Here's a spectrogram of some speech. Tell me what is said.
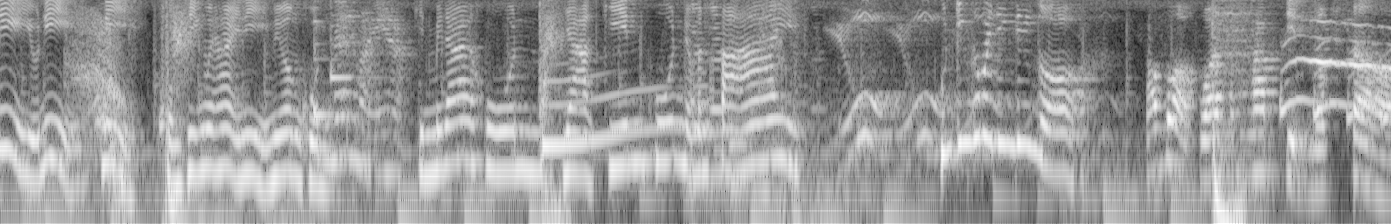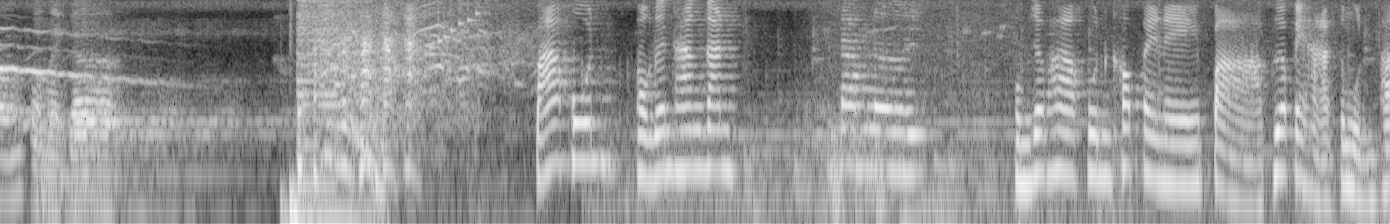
นี่อยู่นี่นี่ ผมทิ้งไว้ให้นี่เนื้อของคุคุณณ ได้ไหมอะกินไม่ได้คุณ อยากกินคุณเดี๋ยวมันตาย คุณกินเข้าไปจริงๆเหรอ เขาบอกว่าสภาพจิตลบสองโอ้ my god ป้าคุณออกเดินทางกัน ดำเลย ผมจะพาคุณเข้าไปในป่าเพื่อไปหาสมุนไพร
